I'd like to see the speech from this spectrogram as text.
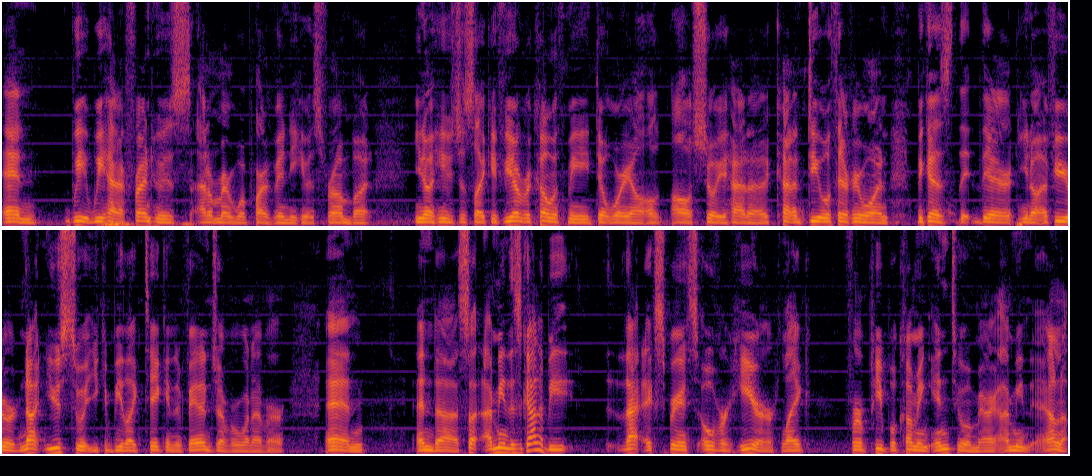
and we we had a friend who's I don't remember what part of India he was from but you know he was just like if you ever come with me don't worry I'll I'll show you how to kind of deal with everyone because they're you know if you're not used to it you can be like taken advantage of or whatever. And and uh, so I mean there's got to be that experience over here like for people coming into America I mean I don't know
